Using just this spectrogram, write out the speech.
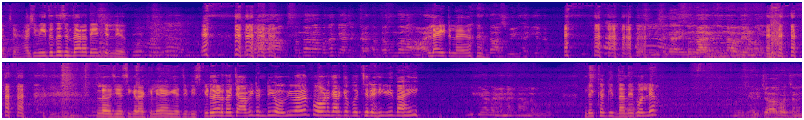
ਅੱਛਾ ਅਸ਼ਮੀਤ ਤਾਂ ਸੰਧਾਰਾ ਦੇਣ ਚੱਲੇ ਹੋ। ਸੰਧਾਰਾ ਪਤਾ ਕੀ ਚੱਕਰ ਹੈ? ਅੱਧਾ ਸੰਧਾਰਾ ਆਏ ਲਾਈਟ ਲਾਇਓ। ਅੱਧਾ ਅਸ਼ਮੀਤ ਹੈਗੀ ਹੈ ਫਿਰ। ਸੰਧਾਰੇ ਨੂੰ ਸੰਧਾਰਾ ਦੇ ਆਣਾ ਲਓ ਜੀ ਅਸੀਂ ਕਰਾ ਕੇ ਲਿਆਂਗੇ ਅੱਜ ਬਿਸਕਿਟ। ਸਾਡਾ ਤਾਂ ਚਾਹ ਵੀ ਠੰਡੀ ਹੋ ਗਈ ਮੈਂ ਤਾਂ ਫੋਨ ਕਰਕੇ ਪੁੱਛ ਰਹੀ ਵੀ ਤਾਂ ਹੀ। ਨਹੀਂ ਕਿਹਾ ਤਾਂ ਇੰਨਾ ਟਾਈਮ ਲੱਗੂਗਾ। ਦੇਖਾ ਕਿਦਾਂ ਦੇ ਖੋਲਿਓ। ਮੇਰੇ ਵੀ 4 ਵਜਣੇ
